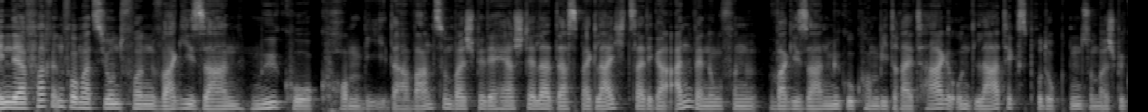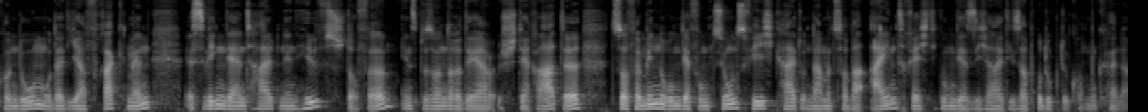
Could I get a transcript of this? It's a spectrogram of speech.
In der Fachinformation von Vagisan Myco-Kombi, da warnt zum Beispiel der Hersteller, dass bei gleichzeitiger Anwendung von Vagisan Myco-Kombi 3 Tage und Latexprodukten, zum Beispiel Kondomen oder Diaphragmen, es wegen der enthaltenen Hilfsstoffe, insbesondere der Sterate, zur Verminderung der Funktionsfähigkeit und damit zur Beeinträchtigung der Sicherheit dieser Produkte kommen könne.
